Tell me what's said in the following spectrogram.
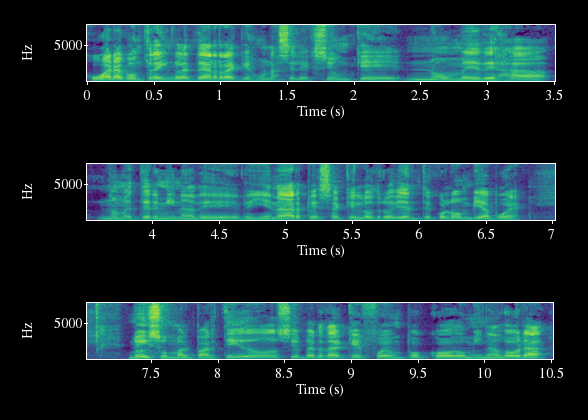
Jugará contra Inglaterra, que es una selección que no me deja, no me termina de, llenar, pese a que el otro día ante Colombia, pues no hizo un mal partido. Si es verdad que fue un poco dominadora,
